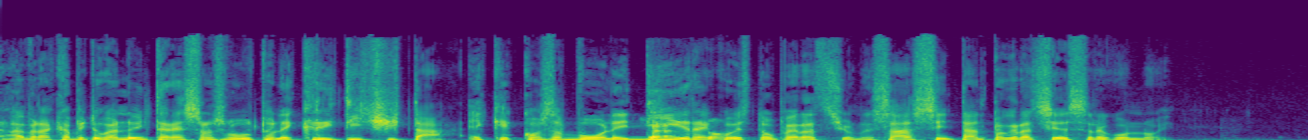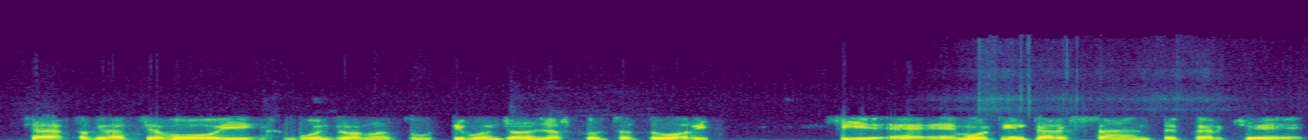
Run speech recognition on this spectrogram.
avrà capito che a noi interessano soprattutto le criticità e che cosa vuole dire Certo. questa operazione. Sassi intanto grazie di essere con noi Certo, grazie a voi, buongiorno a tutti, buongiorno agli ascoltatori. Sì, è, è molto interessante perché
